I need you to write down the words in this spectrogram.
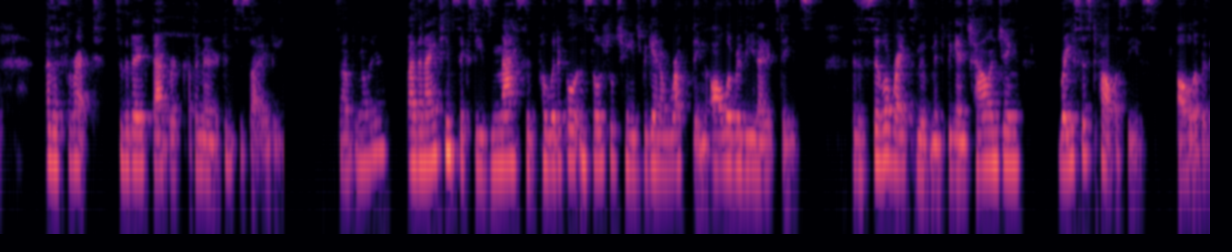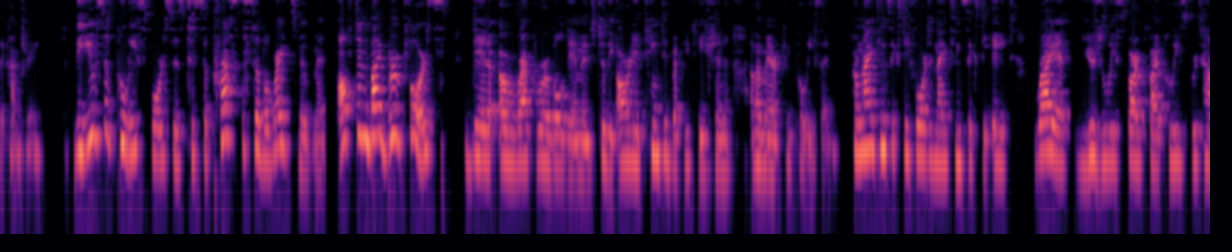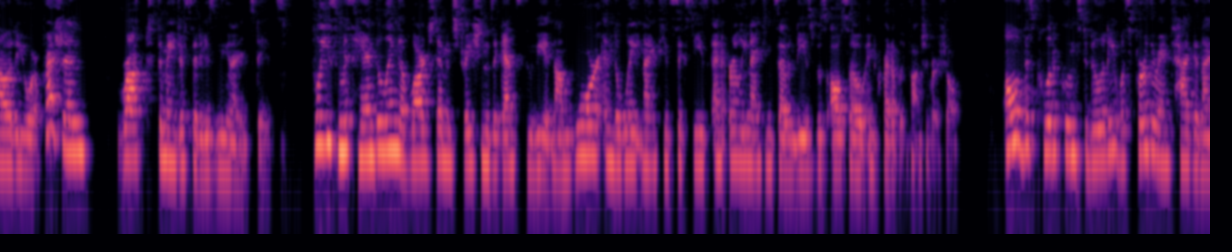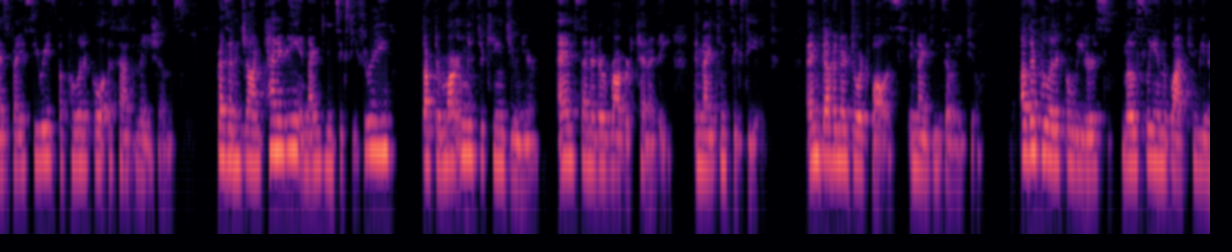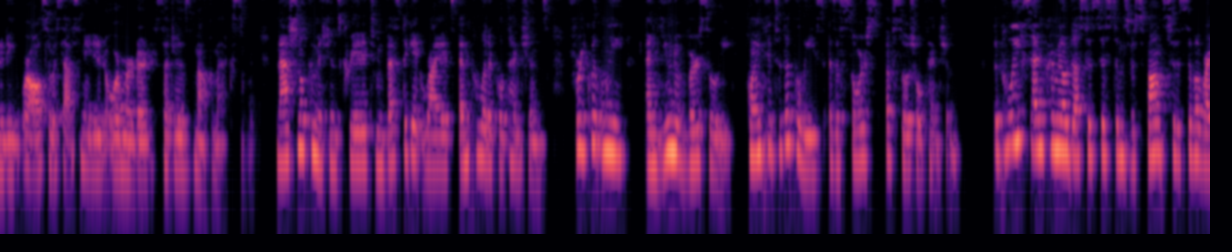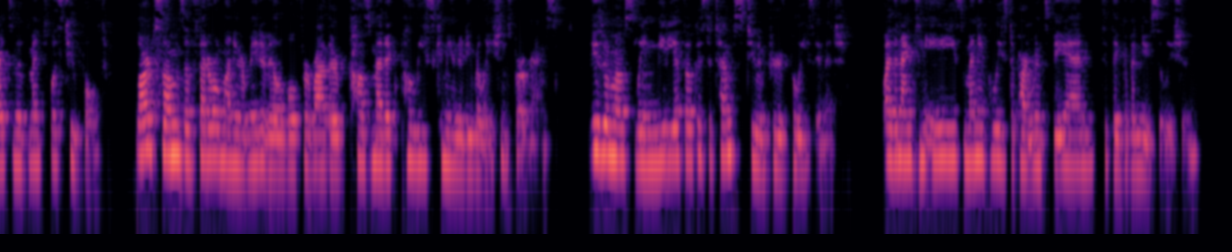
as a threat to the very fabric of American society. Sound familiar? By the 1960s, massive political and social change began erupting all over the United States as the civil rights movement began challenging racist policies all over the country. The use of police forces to suppress the civil rights movement, often by brute force, did irreparable damage to the already tainted reputation of American policing. From 1964 to 1968, riots, usually sparked by police brutality or oppression, rocked the major cities in the United States. Police mishandling of large demonstrations against the Vietnam War in the late 1960s and early 1970s was also incredibly controversial. All of this political instability was further antagonized by a series of political assassinations. President John Kennedy in 1963, Dr. Martin Luther King Jr., and Senator Robert Kennedy in 1968, and Governor George Wallace in 1972. Other political leaders, mostly in the Black community, were also assassinated or murdered, such as Malcolm X. National commissions created to investigate riots and political tensions frequently and universally pointed to the police as a source of social tension. The police and criminal justice system's response to the civil rights movement was twofold. Large sums of federal money were made available for rather cosmetic police community relations programs. These were mostly media focused attempts to improve police image. By the 1980s, many police departments began to think of a new solution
